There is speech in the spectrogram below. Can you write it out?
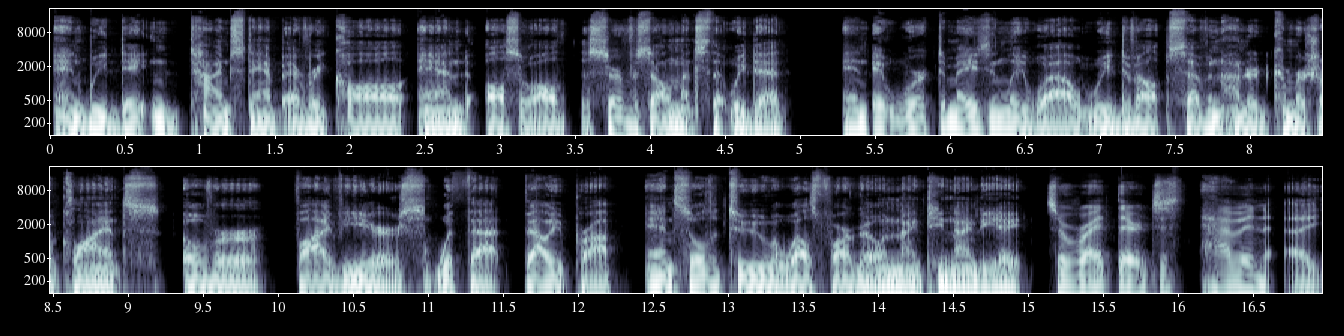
and we date and timestamp every call and also all the service elements that we did. And it worked amazingly well. We developed 700 commercial clients over five years with that value prop and sold it to Wells Fargo in 1998. So, right there, just having a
